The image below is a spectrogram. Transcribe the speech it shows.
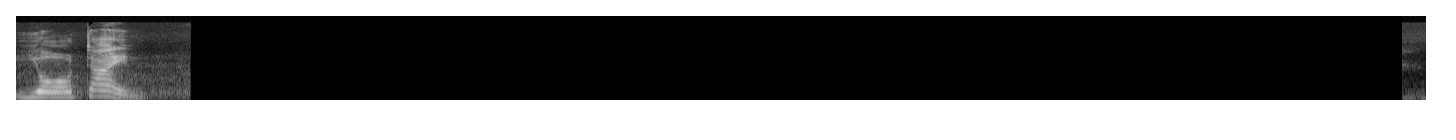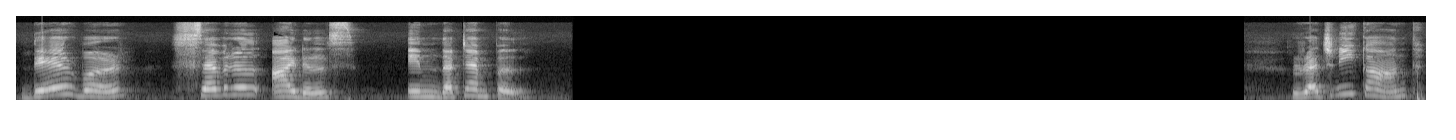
your time. There were several idols in the temple. Rajnikant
